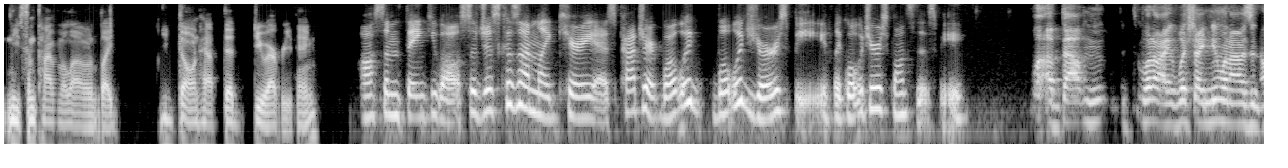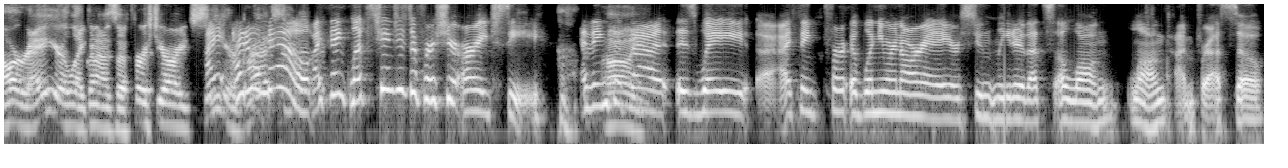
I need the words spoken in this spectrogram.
need some time alone. Like you don't have to do everything. Awesome. Thank you all. So just because I'm like curious, Patrick, what would what would yours be? Like what would your response to this be? About what I wish I knew when I was an RA or like when I was a first year RHC? I, I don't know. I think let's change it to first year RHC. I think that oh, that yeah. is way, I think for when you were an RA or student leader, that's a long, long time for us. So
